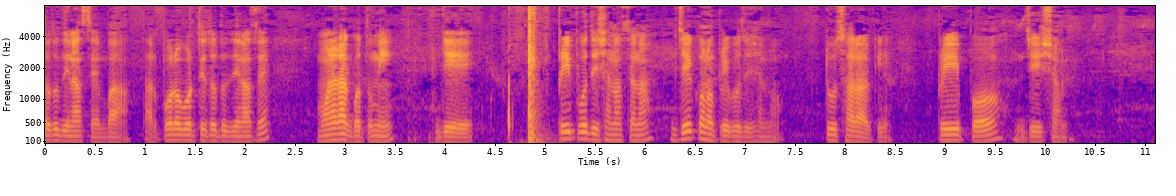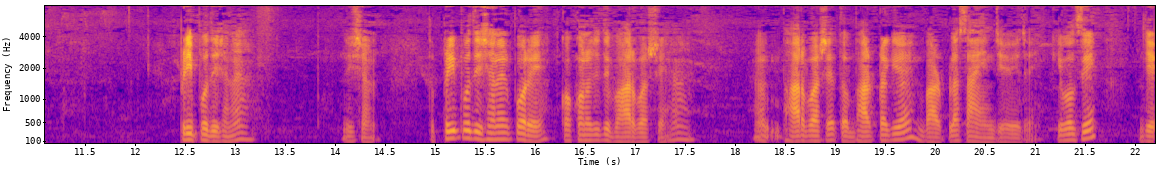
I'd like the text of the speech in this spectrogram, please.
যতদিন আছে বা তার পরবর্তী যতদিন আছে, মনে রাখব তুমি যে প্রিপোজিশন আছে না, যে কোনো প্রিপোজিশন হোক টু ছাড়া আর কি। প্রিপোজিশন প্রিপোজিশন হ্যাঁ? পজিশন তো প্রিপোজিশনের পরে কখনো যদি ভার বসে হ্যাঁ? ভার বসে তো ভারটা কি হয়? ভার প্লাস আইএনজি হয়ে যায়। কি বলছি? যে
